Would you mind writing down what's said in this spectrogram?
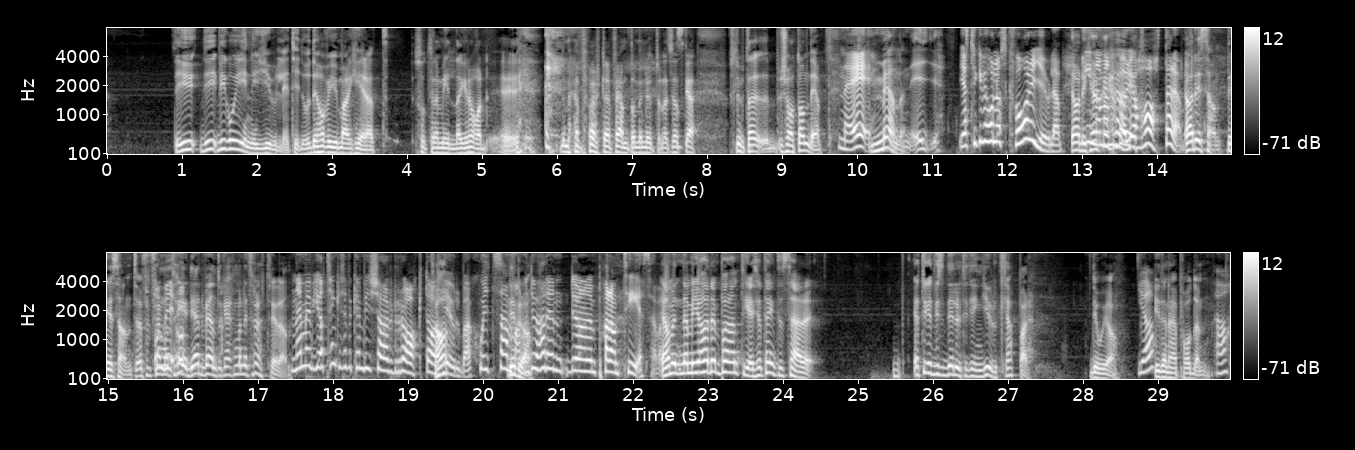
Det är ju, det, vi går ju in i juletid och det har vi ju markerat så till den milda grad eh, de här första 15 minuterna. Så jag ska sluta tjata om det. Nej, Men- nej. Jag tycker vi håller oss kvar i julen Ja, innan man börjar hata den. Ja, det är sant. Det är sant. För framåt vi- tredje advent då kanske man är trött redan. Nej, men jag tänker så kan vi köra rakt av Ja, jul bara. det är Skitsamma. bra. Men du hade en, du hade en parentes här va? Ja, men, nej, men jag hade en parentes. Jag tänkte så här. Jag tycker att vi ska dela ut ett gäng julklappar, du och jag, Ja. i den här podden. Jaha.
